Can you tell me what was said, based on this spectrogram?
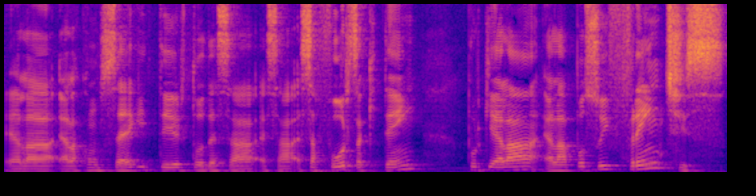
ela, ela consegue ter toda essa, essa, essa força que tem, porque ela, ela possui frentes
